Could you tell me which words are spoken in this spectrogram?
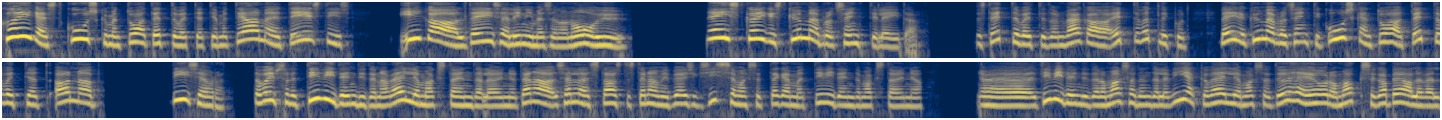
kõigest kuuskümmend tuhat ettevõtjat ja me teame, et Eestis igal teisel inimesel on OÜ. Neist kõigist kümme protsenti leida, sest ettevõtjad on väga ettevõtlikud. leida kümme protsenti, kuuskümmend tuhat ettevõtjat annab viis eurot. ta võib selle dividendidena välja maksta endale, on ju, täna sellest aastast enam ei pea isegi sissemakset tegema, et dividende maksta, on ju äh,. dividendidena maksad endale viieka välja, maksad ühe euro makse ka peale veel.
